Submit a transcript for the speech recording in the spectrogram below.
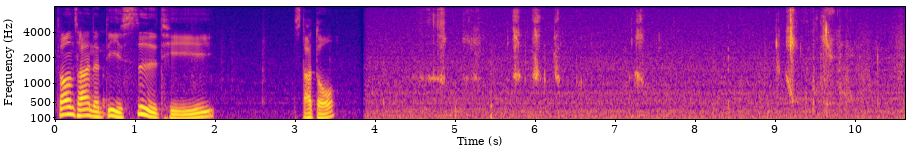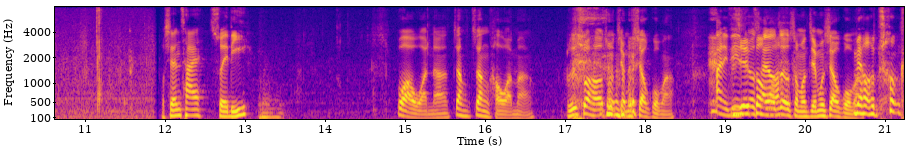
装成案的第四题，start。我先猜水泥，不好玩啊，这样这样好玩吗？不是说好要做节目效果吗？那、你第一次就猜到这有什么节目效果吗？秒中，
